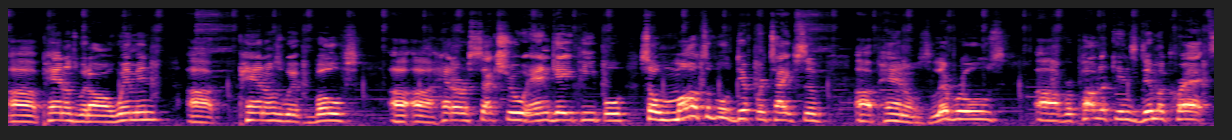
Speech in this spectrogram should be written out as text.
uh, panels with all women, uh, panels with both uh, uh, heterosexual and gay people. So multiple different types of uh, panels, liberals, uh, Republicans, Democrats.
